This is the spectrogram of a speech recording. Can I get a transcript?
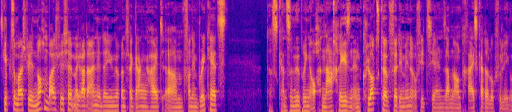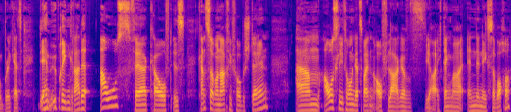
Es gibt zum Beispiel noch ein Beispiel, fällt mir gerade ein in der jüngeren Vergangenheit, ähm, von den Brickheads. Das kannst du im Übrigen auch nachlesen in Klotzköpfe, dem inoffiziellen Sammler- und Preiskatalog für Lego Brickheads, der im Übrigen gerade ausverkauft ist. Kannst du aber nach wie vor bestellen. Ähm, Auslieferung der zweiten Auflage, ja, ich denke mal Ende nächster Woche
